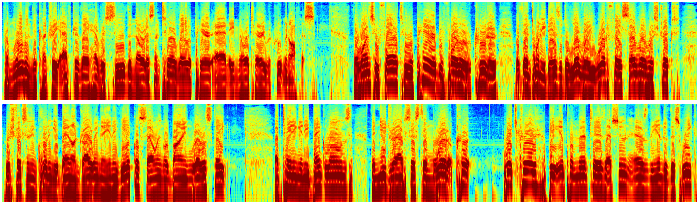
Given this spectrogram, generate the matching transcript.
from leaving the country after they have received the notice until they appear at a military recruitment office. The ones who fail to appear before the recruiter within 20 days of delivery would face several restrict- restrictions, including a ban on driving any vehicle, selling or buying real estate, obtaining any bank loans. The new draft system would could, which could be implemented as soon as the end of this week,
